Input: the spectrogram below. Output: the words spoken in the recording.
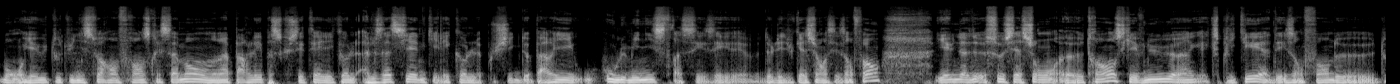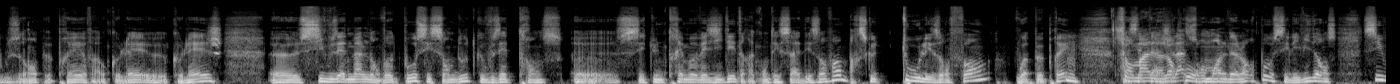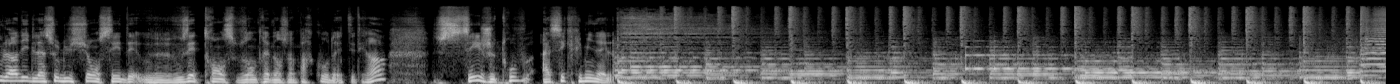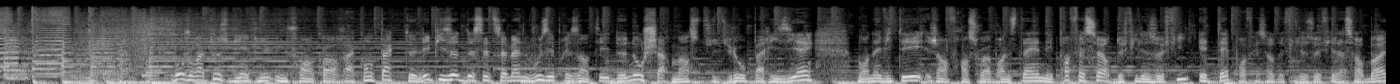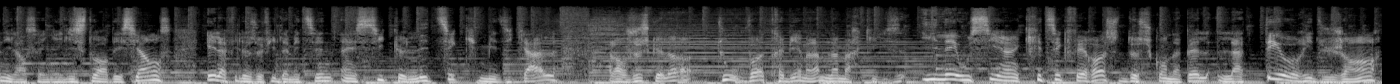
Bon, il y a eu toute une histoire en France récemment, on en a parlé parce que c'était à l'école alsacienne, qui est l'école la plus chic de Paris, où, le ministre a ses, de l'éducation à ses enfants. Il y a une association euh, trans qui est venue hein, expliquer à des enfants de 12 ans à peu près, enfin au euh, collège euh, si vous êtes mal dans votre peau, c'est sans doute que vous êtes trans. c'est une très mauvaise idée de raconter ça à des enfants parce que tous les enfants, ou à peu près, mmh. sont, mal dans leur peau. sont mal dans leur peau, c'est l'évidence. Si vous leur dites la solution, c'est vous êtes trans, vous entrez dans un parcours, de, etc., c'est, je trouve, assez criminel. Bonjour à tous, bienvenue une fois encore à Contact. L'épisode de cette semaine vous est présenté de nos charmants studios parisiens. Mon invité, Jean-François Bronstein, est professeur de philosophie, était professeur de philosophie à la Sorbonne. Il a enseigné l'histoire des sciences et la philosophie de la médecine ainsi que l'éthique médicale. Alors jusque-là, tout va très bien, Madame la Marquise. Il est aussi un critique féroce de ce qu'on appelle la théorie du genre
